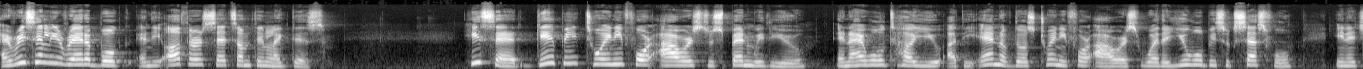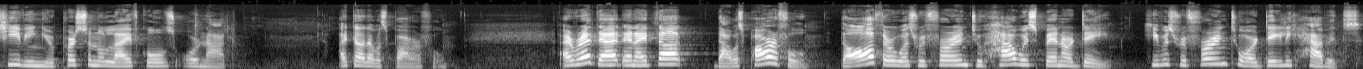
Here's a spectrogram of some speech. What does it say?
I recently read a book, and the author said something like this He said, Give me 24 hours to spend with you, and I will tell you at the end of those 24 hours whether you will be successful in achieving your personal life goals or not. I thought that was powerful. I read that and I thought that was powerful. The author was referring to how we spend our day. He was referring to our daily habits.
